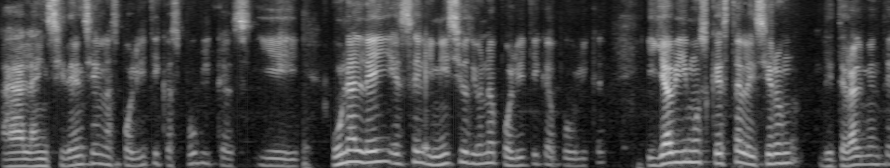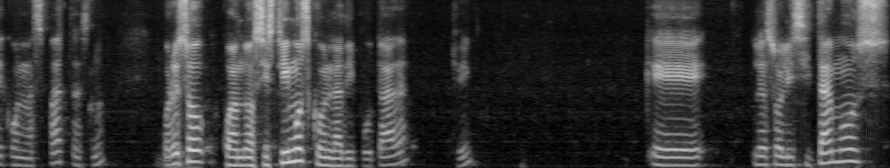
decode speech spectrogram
a la incidencia en las políticas públicas y una ley es el inicio de una política pública y ya vimos que esta la hicieron literalmente con las patas, ¿no? Por eso cuando asistimos con la diputada, ¿sí? Eh, le solicitamos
